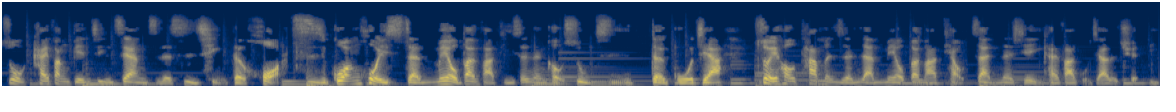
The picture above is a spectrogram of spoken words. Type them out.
做开放边境这样子的事情的话，紫光会生没有办法提升人口数值的国家，最后他们仍然没有办法挑战那些已开发国家的权利。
